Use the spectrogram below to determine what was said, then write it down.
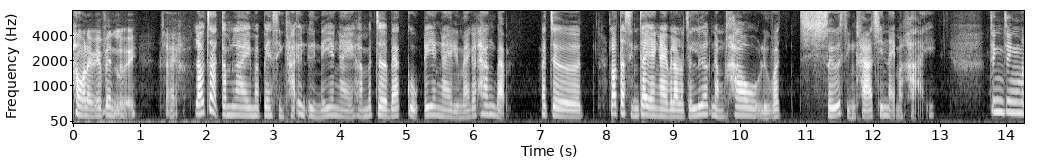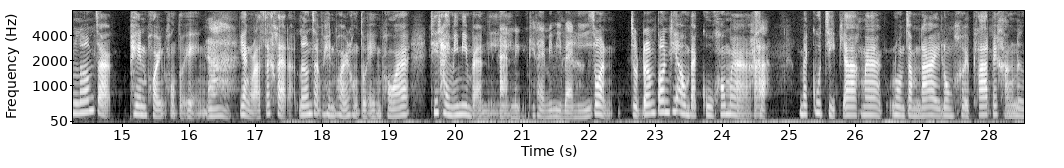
ทำอะไรไม่เป็นเลยใช่ค่ะแล้วจากกำไลมาเป็นสินค้าอื่น ๆ ได้ยังไงคะมาเจอ Baggu ได้ยังไง หรือแม้กระทั่งแบบ มาเจอเราตัดสินใจยังไง เวลาเราจะเลือกนำเข้า หรือว่าซื้อสินค้าชิ้นไหนมาขาย จริง ๆ มันเริ่มจาก pain point ของตัวเองอ่าอย่าง r a s t a c l a d อะเริ่มจาก pain point ของตัวเอง เพราะว่าที่ไทยไม่มีแบรนด์นี้อ่าหนึ่งที่ไทยไม่มีแบรนด์นี้ ส่วนจุดเริ่มต้นที่เอาแบ็กกูเข้ามาค่ะค่ะแบ็กกูจีบยากมาก รวมจำได้รวมเคยพลาดไปครั้งหนึ่ง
